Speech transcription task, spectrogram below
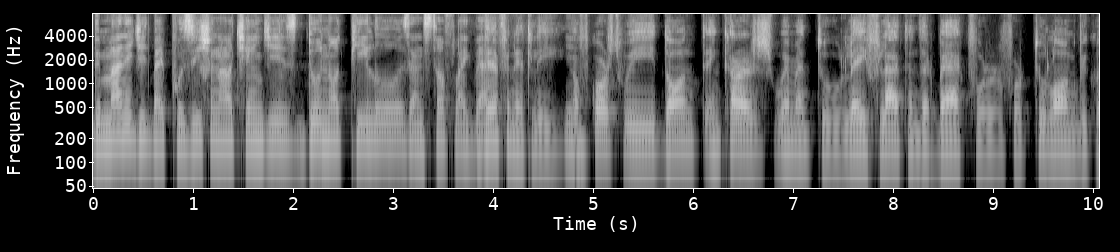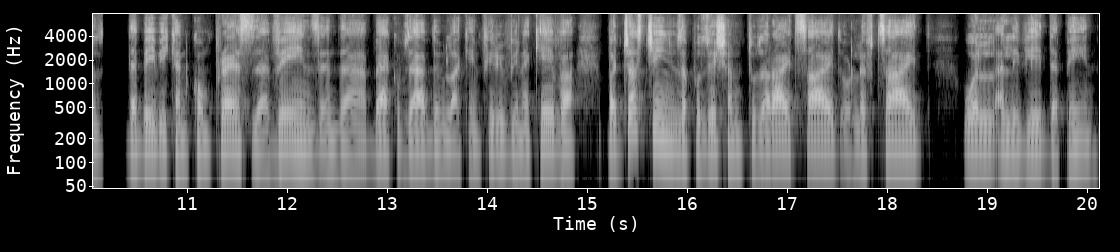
they manage it by positional changes, donut pillows and stuff like that. Definitely. Yeah. Of course, we don't encourage women to lay flat on their back for for too long because the baby can compress the veins in the back of the abdomen like inferior vena cava. But just changing the position to the right side or left side will alleviate the pain.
